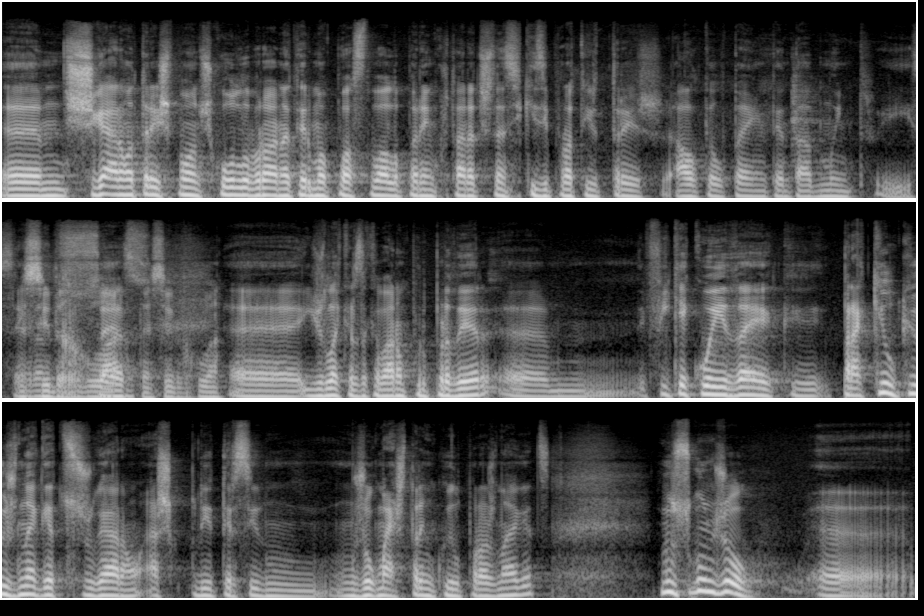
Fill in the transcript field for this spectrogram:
Um, chegaram a 3 pontos com o LeBron a ter uma posse de bola para encurtar a distância e quis ir para o tiro de 3, algo que ele tem tentado muito e tem sido regular, tem sido regular. Uh, e os Lakers acabaram por perder. Uh, fiquei com a ideia que para aquilo que os Nuggets jogaram, acho que podia ter sido um, um jogo mais tranquilo para os Nuggets. No segundo jogo, uh,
